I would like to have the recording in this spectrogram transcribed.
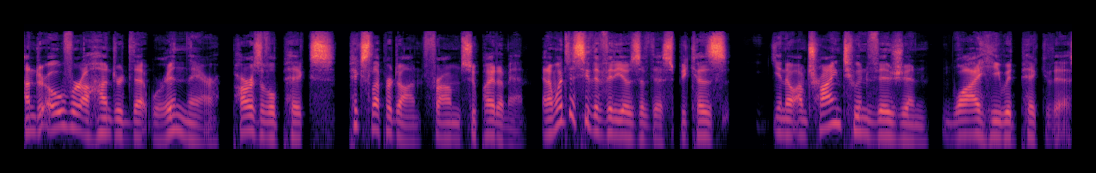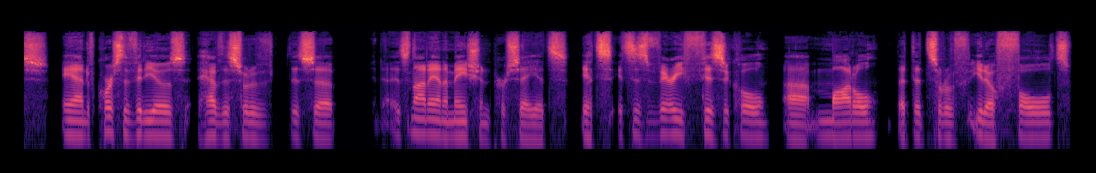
hundred, over a hundred that were in there, Parzival picks picks Leopardon from Spider-Man, and I went to see the videos of this because you know I'm trying to envision why he would pick this, and of course the videos have this sort of this. Uh, it's not animation per se. It's it's it's this very physical uh, model that that sort of you know folds.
